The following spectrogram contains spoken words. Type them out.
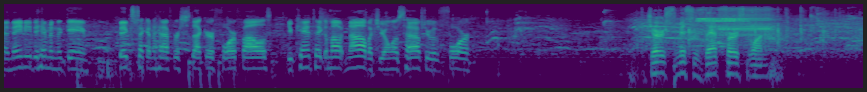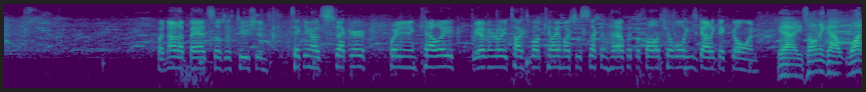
And they needed him in the game. Big second half for Stecker, four fouls. You can't take him out now, but you almost have to with four. Jers misses that first one. But not a bad substitution. Taking out Stecker, putting in Kelly. We haven't really talked about Kelly much the second half with the foul trouble. He's got to get going. Yeah, he's only got one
